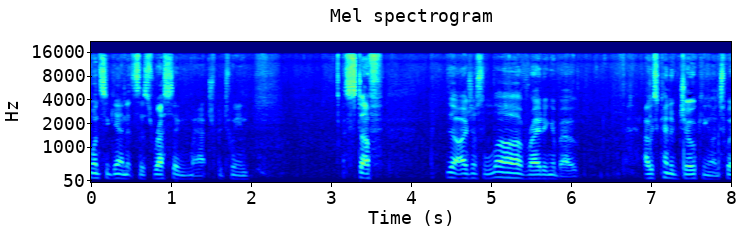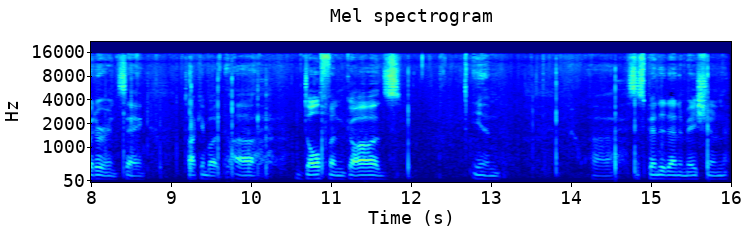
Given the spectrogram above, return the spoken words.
once again, it's this wrestling match between stuff that I just love writing about. I was kind of joking on Twitter and saying, talking about uh, dolphin gods in uh, suspended animation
